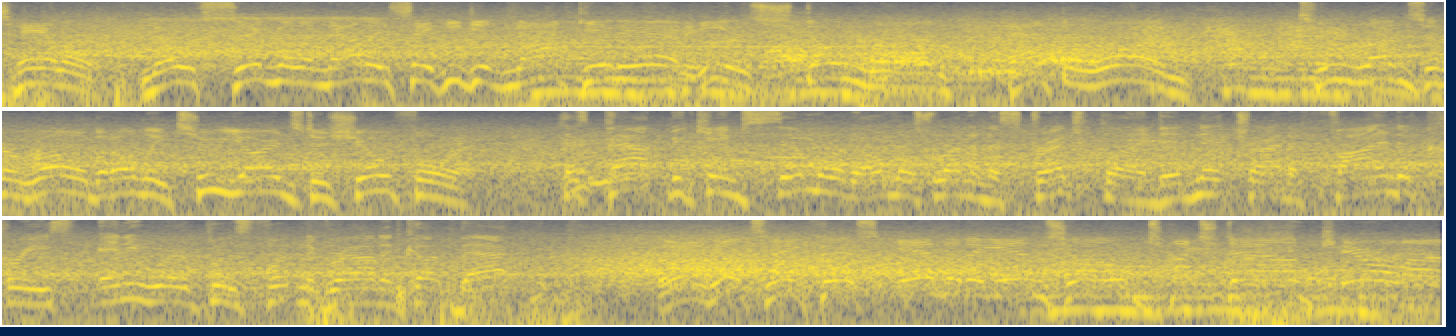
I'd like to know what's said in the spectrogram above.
Taylor, no signal, and now they say he did not get in. He is stonewalled at the one. Two runs in a row, but only two yards to show for it. His path became similar to almost running a stretch play, didn't it? Trying to find a crease, anywhere to put his foot in the ground and cut back. And he'll take this into the end zone. Touchdown, Carolina.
